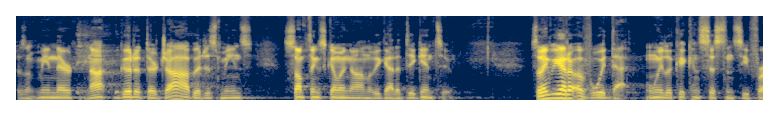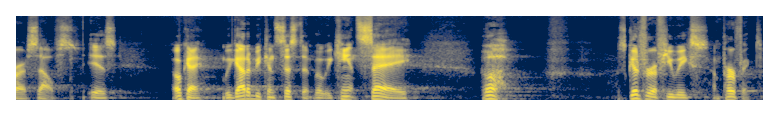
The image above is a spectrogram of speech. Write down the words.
Doesn't mean they're not good at their job, it just means something's going on that we got to dig into. So I think we got to avoid that when we look at consistency for ourselves. Is okay, we got to be consistent, but we can't say, oh, it's good for a few weeks, I'm perfect,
